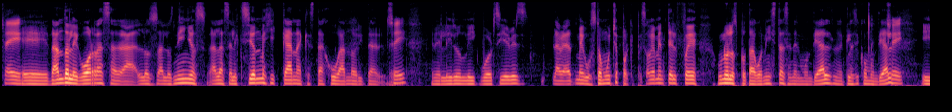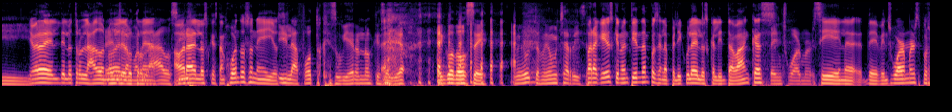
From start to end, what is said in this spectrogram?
Sí. eh, dándole gorras a, a los, a los niños, a la selección mexicana que está jugando ahorita sí. En el Little League World Series. La verdad me gustó mucho porque pues obviamente él fue uno de los protagonistas en el Mundial, en el Clásico Mundial. sí. Y, Y ahora el del otro lado, ¿no? El de del la otro moneda. lado, sí. Ahora los que están jugando son ellos. y la foto que subieron, ¿no? Que salía, tengo 12. me, gusta, me dio mucha risa. Para aquellos que no entiendan, pues en la película de los calientabancas. Bench Warmers. Sí, en la de Bench Warmers, pues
